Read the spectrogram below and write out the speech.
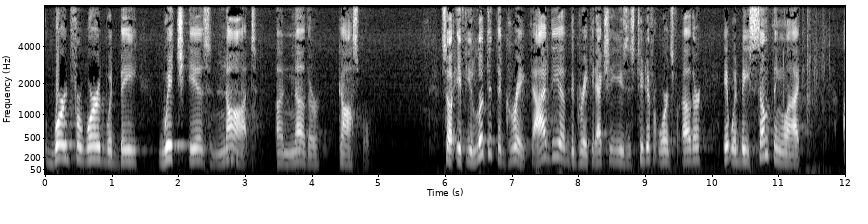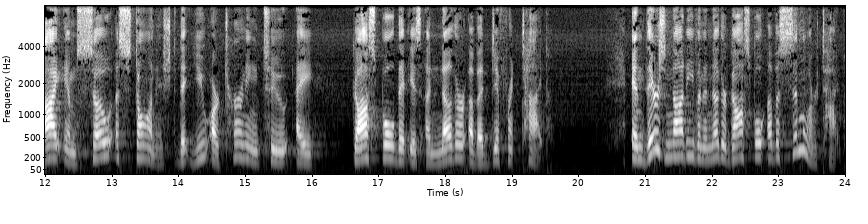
word for word would be, which is not another gospel. So if you looked at the Greek, the idea of the Greek, it actually uses two different words for other. It would be something like, I am so astonished that you are turning to a gospel that is another of a different type. And there's not even another gospel of a similar type.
